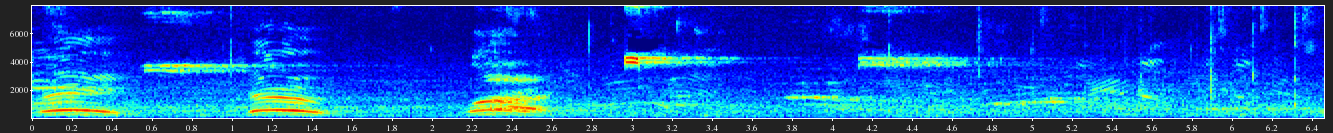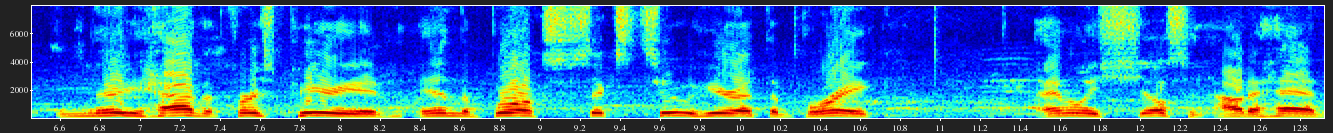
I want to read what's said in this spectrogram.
three, two, one. And there you have it, first period in the books, 6-2 here at the break. Emily Shilson out ahead.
